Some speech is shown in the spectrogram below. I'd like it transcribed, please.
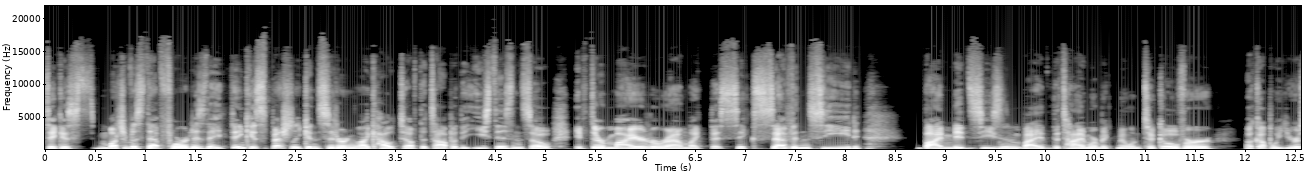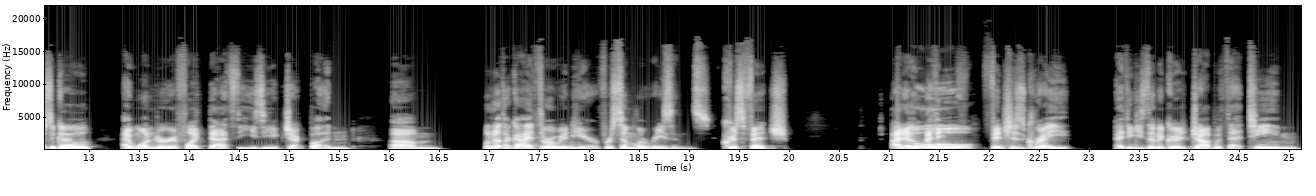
take as much of a step forward as they think, especially considering like how tough the top of the East is. And so if they're mired around like the six, seven seed by midseason, by the time where McMillan took over a couple years ago, I wonder if like that's the easy eject button. Um, another guy I'd throw in here for similar reasons, Chris Finch. I don't. Oh, I think oh. Finch is great. I think he's done a great job with that team.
